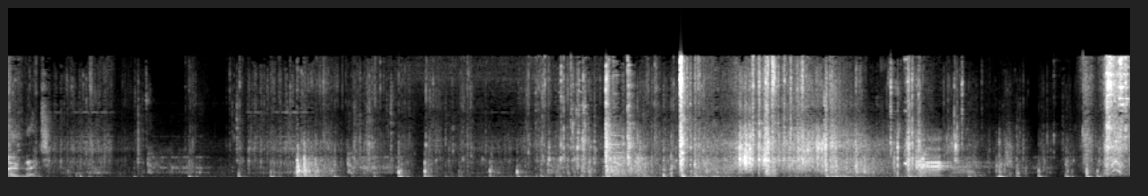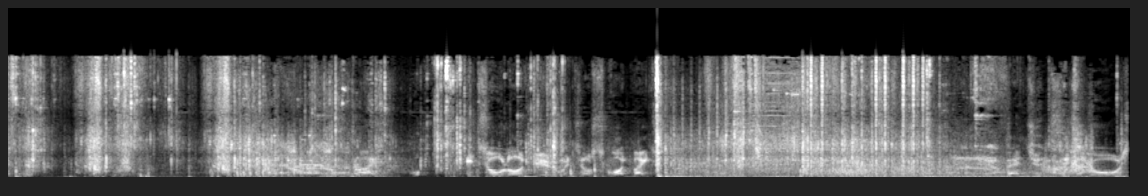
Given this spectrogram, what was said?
Movement! It's all on you until squad mates. Vengeance is yours.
